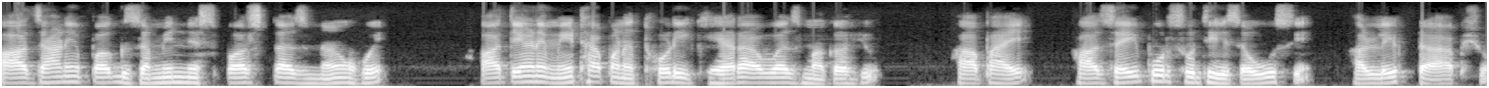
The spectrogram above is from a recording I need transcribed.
આ જાણે પગ જમીનને સ્પર્શતા જ ન હોય. આ તેણે મીઠા પણ થોડી ઘેરા અવાજમાં કહ્યું, હા ભાઈ, આ જયપુર સુધી જવું છે. આ લિફ્ટ આપશો.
